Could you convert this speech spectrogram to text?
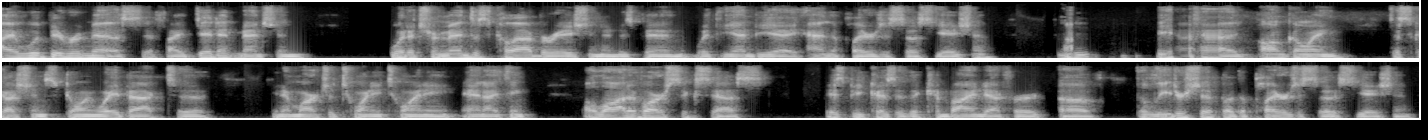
I would be remiss if I didn't mention what a tremendous collaboration it has been with the NBA and the Players Association. Mm-hmm. we have had ongoing discussions going way back to you know March of 2020, and I think a lot of our success is because of the combined effort of the leadership of the Players Association,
